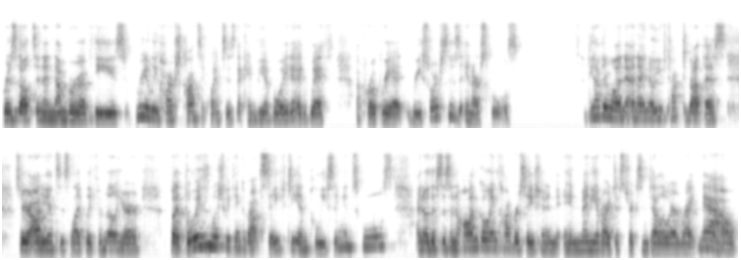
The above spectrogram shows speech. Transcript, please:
results in a number of these really harsh consequences that can be avoided with appropriate resources in our schools. The other one, and I know you've talked about this, so your audience is likely familiar, but the ways in which we think about safety and policing in schools. I know this is an ongoing conversation in many of our districts in Delaware right now.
